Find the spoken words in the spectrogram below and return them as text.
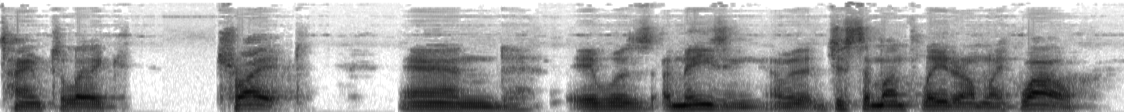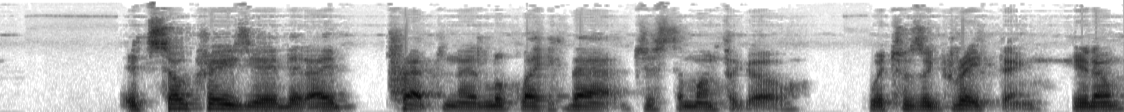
time to like try it, and it was amazing. I mean, just a month later, I'm like, wow, it's so crazy that I prepped and I looked like that just a month ago, which was a great thing, you know?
